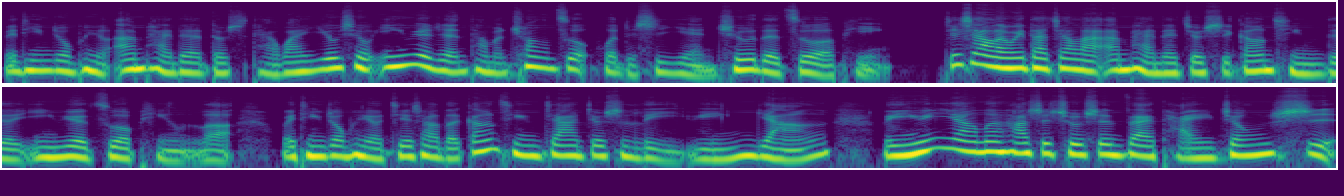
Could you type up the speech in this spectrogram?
为听众朋友安排的都是台湾优秀音乐人他们创作或者是演出的作品。接下来为大家来安排的就是钢琴的音乐作品了。为听众朋友介绍的钢琴家就是李云阳。李云阳呢，他是出生在台中市，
